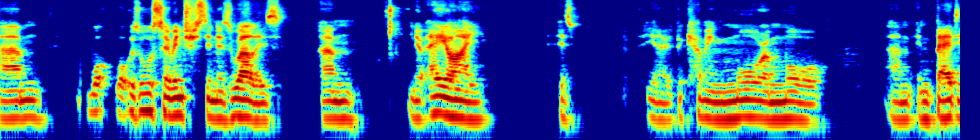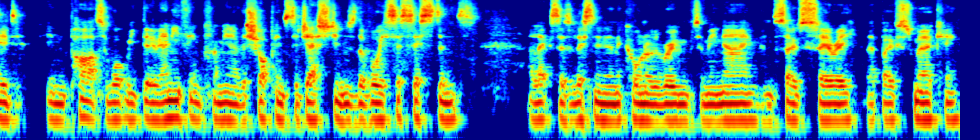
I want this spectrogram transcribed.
Um, what what was also interesting as well is um, you know AI is you know becoming more and more um, embedded in parts of what we do. Anything from you know the shopping suggestions, the voice assistants. Alexa's listening in the corner of the room to me now, and so Siri. They're both smirking.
